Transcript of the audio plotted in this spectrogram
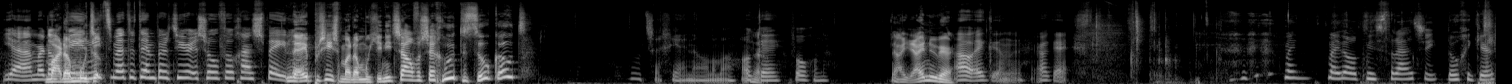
ja, maar dan, maar dan kun je moet het- niet met de temperatuur zoveel gaan spelen. Nee, precies. Maar dan moet je niet zelf eens zeggen... Hoe, het is zo koud. Wat zeg jij nou allemaal? Oké, volgende. Ja, jij nu weer. Oh, ik... Oké. mijn, mijn administratie. Nog een keer.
